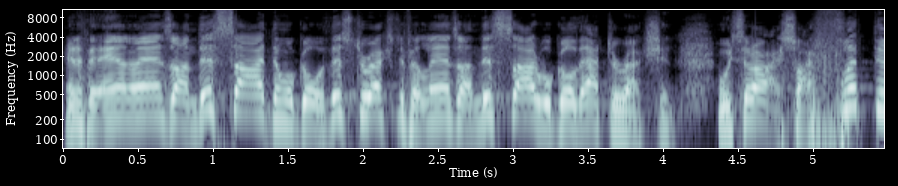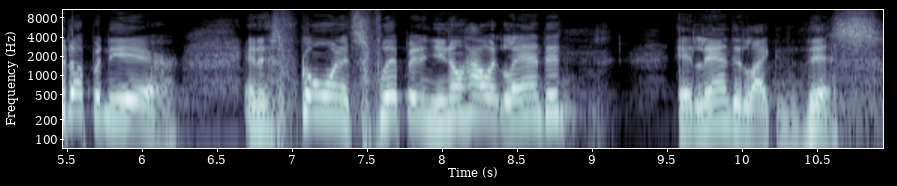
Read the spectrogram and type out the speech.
And if it lands on this side, then we'll go this direction. If it lands on this side, we'll go that direction. And we said, all right. So I flipped it up in the air and it's going, it's flipping. And you know how it landed? It landed like this.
